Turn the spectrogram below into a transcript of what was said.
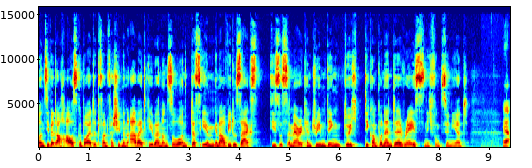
und sie wird auch ausgebeutet von verschiedenen Arbeitgebern und so. Und das eben genau wie du sagst, dieses American Dream Ding durch die Komponente Race nicht funktioniert. Ja,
